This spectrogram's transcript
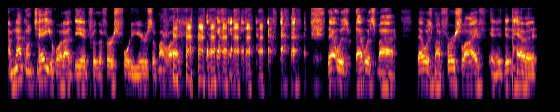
I'm not going to tell you what I did for the first 40 years of my life. that was that was my that was my first life, and it didn't have a.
